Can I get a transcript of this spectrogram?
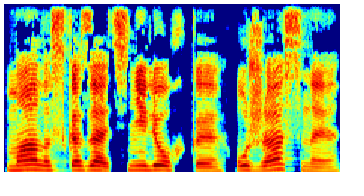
Мало сказать, нелегкая, ужасная.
